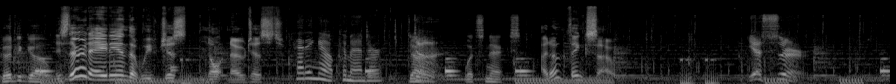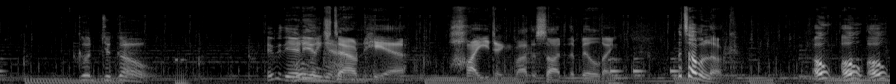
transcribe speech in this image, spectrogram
Good to go. Is there an alien that we've just not noticed? Heading out, Commander. Done. Done. What's next? I don't think so. Yes, sir. Good to go. Maybe the Moving alien's out. down here, hiding by the side of the building. Let's have a look. Oh, oh, oh.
